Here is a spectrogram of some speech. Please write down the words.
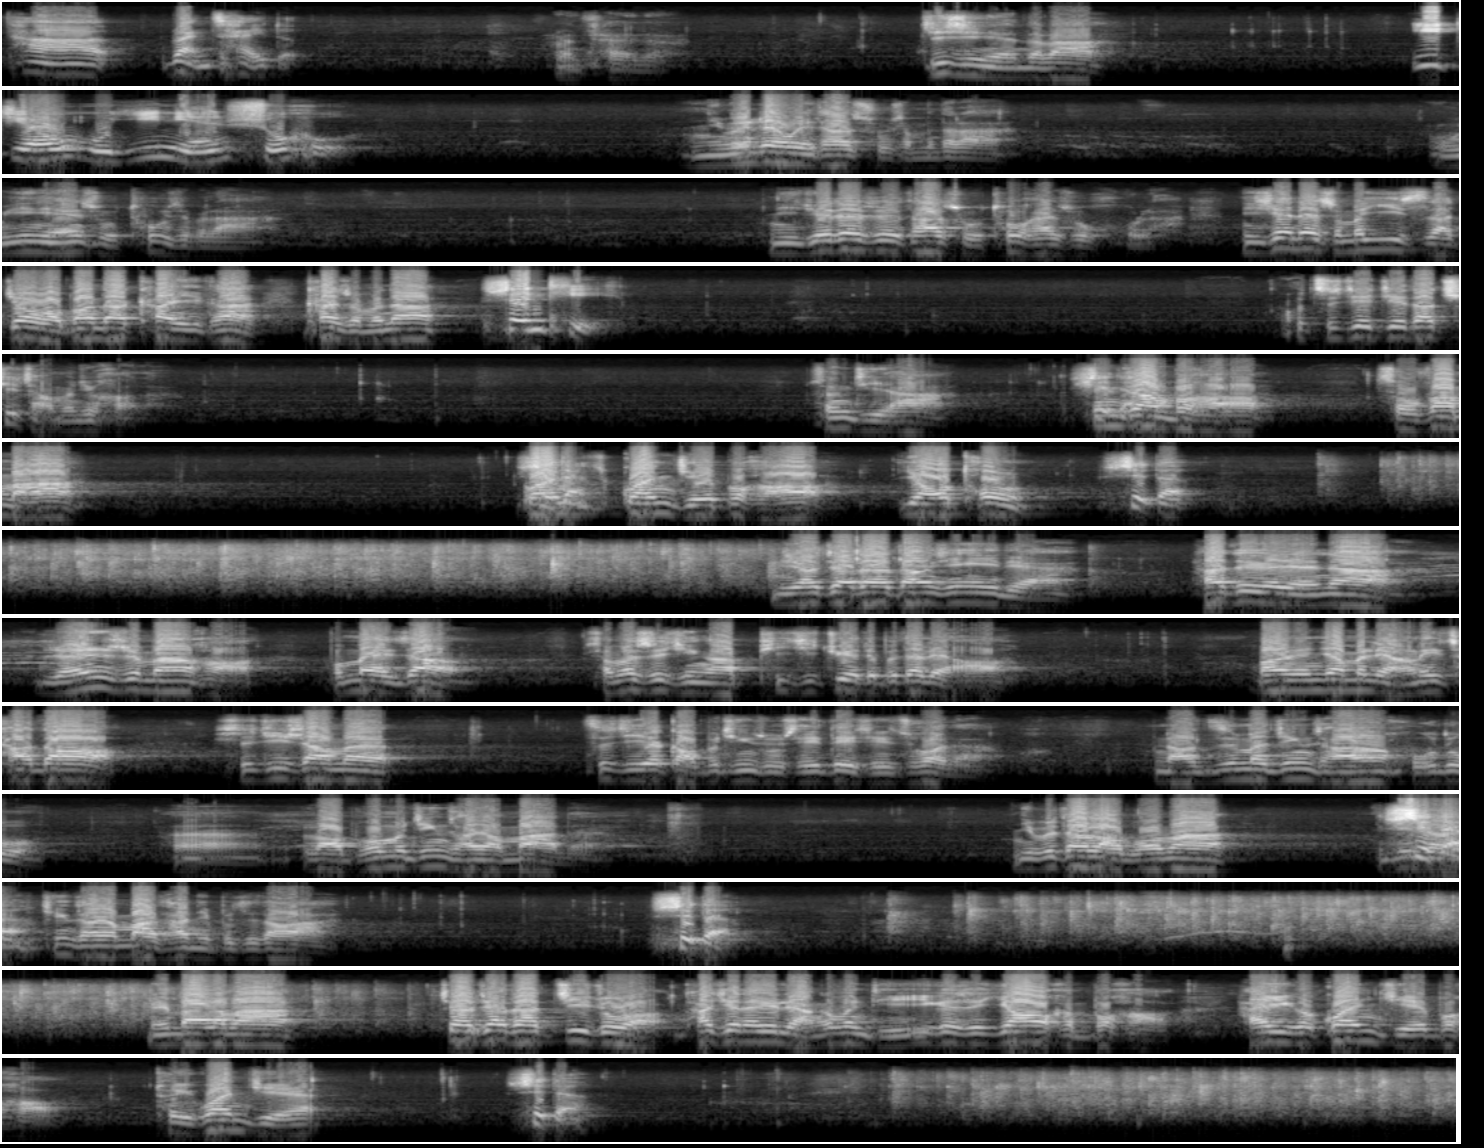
他乱猜的。乱猜的。几几年的啦？一九五一年属虎，你们认为他属什么的啦？五一年属兔是不啦？你觉得是他属兔还属虎啦？你现在什么意思啊？叫我帮他看一看，看什么呢？身体我直接接他气场嘛就好了。身体啊，心脏不好，手发麻，关关节不好，腰痛，是的，你要叫他当心一点。他这个人呐、人是蛮好，不卖账，什么事情啊脾气倔得不得了，帮人家们两肋插刀，实际上嘛自己也搞不清楚谁对谁错的，脑子嘛经常糊涂，啊，老婆嘛经常要骂的。你不是他老婆吗？你是的经常要骂他，你不知道啊？是的，明白了吗？叫叫他记住，他现在有两个问题，一个是腰很不好，还有一个关节不好，腿关节。是的。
